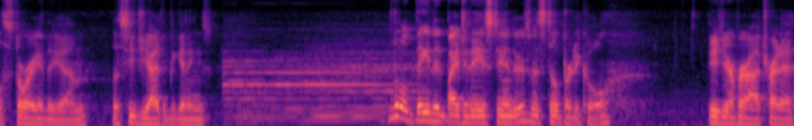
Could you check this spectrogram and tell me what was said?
Little story of the um, the CGI at the beginnings. A little dated by today's standards, but still pretty cool. Did you ever uh, try to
